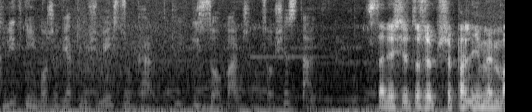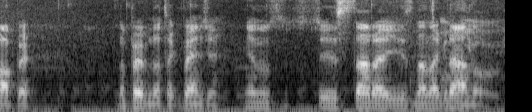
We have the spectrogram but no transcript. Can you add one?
Kliknij może w jakimś miejscu kartki i zobacz, co się stanie. Stanie się to, że przepalimy mapę. Na pewno tak będzie. Nie no, to jest stara i znana gra, no. Ojoj,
